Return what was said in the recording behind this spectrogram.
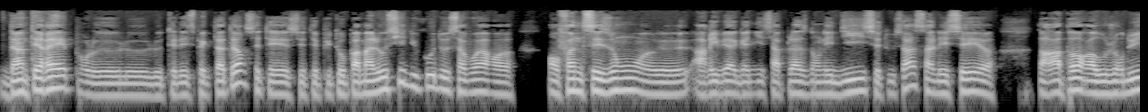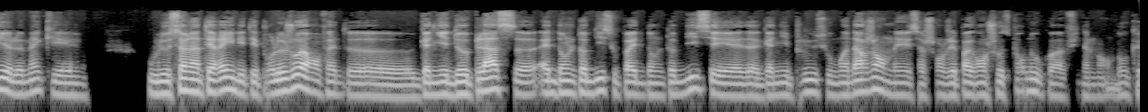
d'intérêt pour le, téléspectateur, c'était c'était plutôt pas mal aussi, du coup, de savoir euh, en fin de saison euh, arriver à gagner sa place dans les 10 et tout ça, ça laissait euh, par rapport à aujourd'hui, le mec est où le seul intérêt, il était pour le joueur, en fait. Gagner deux places, être dans le top 10 ou pas être dans le top 10 et gagner plus ou moins d'argent, mais ça changeait pas grand-chose pour nous, quoi, finalement. Donc,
